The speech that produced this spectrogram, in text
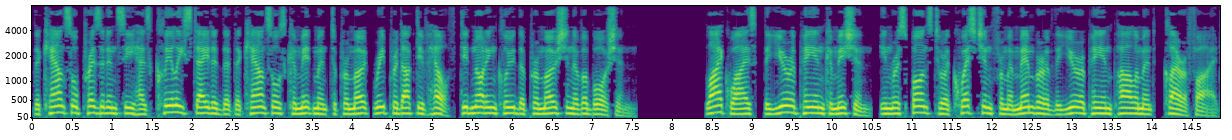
the Council presidency has clearly stated that the Council's commitment to promote reproductive health did not include the promotion of abortion. Likewise, the European Commission, in response to a question from a member of the European Parliament, clarified,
